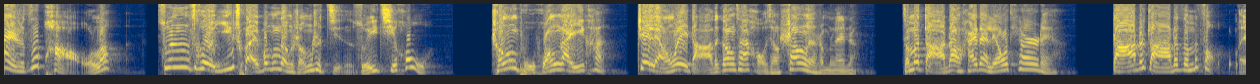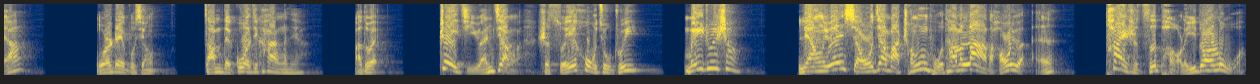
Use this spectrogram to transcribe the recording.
太史慈跑了。孙策一踹绷凳绳，是紧随其后啊。程普、黄盖一看，这两位打的刚才好像商量什么来着？怎么打仗还带聊天的呀？打着打着怎么走了呀？我说这不行，咱们得过去看看去。啊，对，这几员将啊是随后就追。没追上，两员小将把程普他们落得好远。太史慈跑了一段路啊，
